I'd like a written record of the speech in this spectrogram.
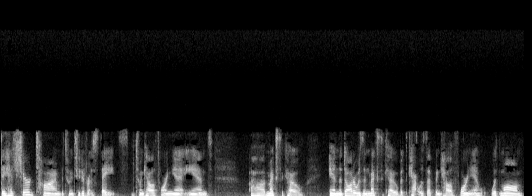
they had shared time between two different states, between California and uh, Mexico. And the daughter was in Mexico, but the cat was up in California with mom,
